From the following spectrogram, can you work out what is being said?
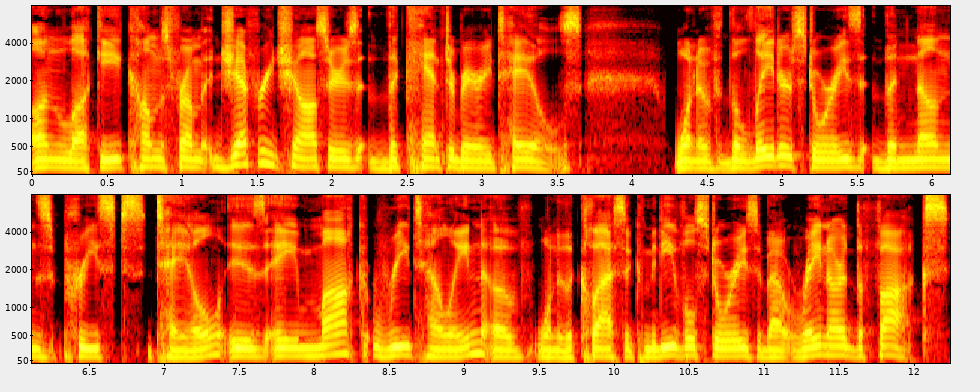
unlucky comes from Geoffrey Chaucer's The Canterbury Tales. One of the later stories, The Nun's Priest's Tale, is a mock retelling of one of the classic medieval stories about Reynard the Fox,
